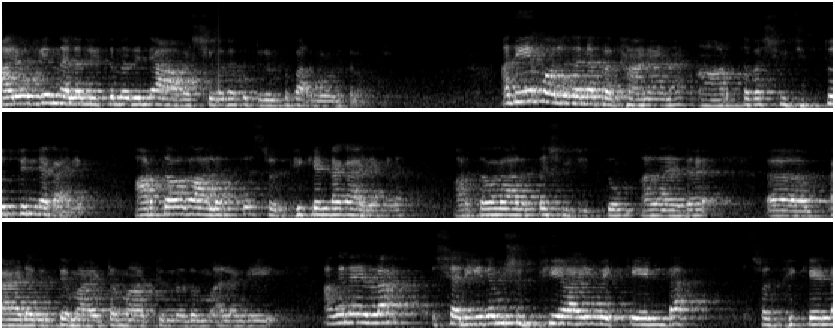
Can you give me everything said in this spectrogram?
ആരോഗ്യം നിലനിൽക്കുന്നതിന്റെ ആവശ്യകത കുട്ടികൾക്ക് പറഞ്ഞു കൊടുക്കണം. അതേപോലെ തന്നെ പ്രധാനമാണ് ആർത്തവ ശുചിത്വത്തിന്റെ കാര്യം. ആർത്തവകാലത്ത് ശ്രദ്ധിക്കേണ്ട കാര്യങ്ങൾ ആർത്തവകാലത്തെ ശുചിത്വം അതായത് പാഡ് കൃത്യമായിട്ട് മാറ്റുന്നതും അല്ലെങ്കിൽ അങ്ങനെയുള്ള ശരീരം ശുദ്ധിയായി വെക്കേണ്ട ശ്രദ്ധിക്കേണ്ട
